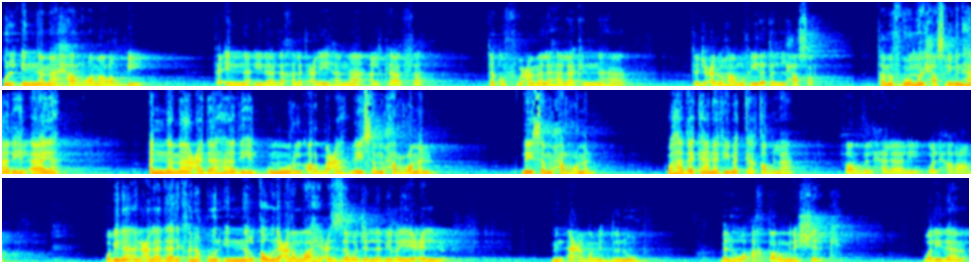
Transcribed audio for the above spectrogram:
قل إنما حرم ربي فإن إذا دخلت عليها ماء الكافة تكف عملها لكنها تجعلها مفيدة للحصر. فمفهوم الحصر من هذه الآية أن ما عدا هذه الأمور الأربعة ليس محرما. ليس محرما. وهذا كان في مكة قبل فرض الحلال والحرام. وبناء على ذلك فنقول إن القول على الله عز وجل بغير علم من أعظم الذنوب بل هو أخطر من الشرك. ولذا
